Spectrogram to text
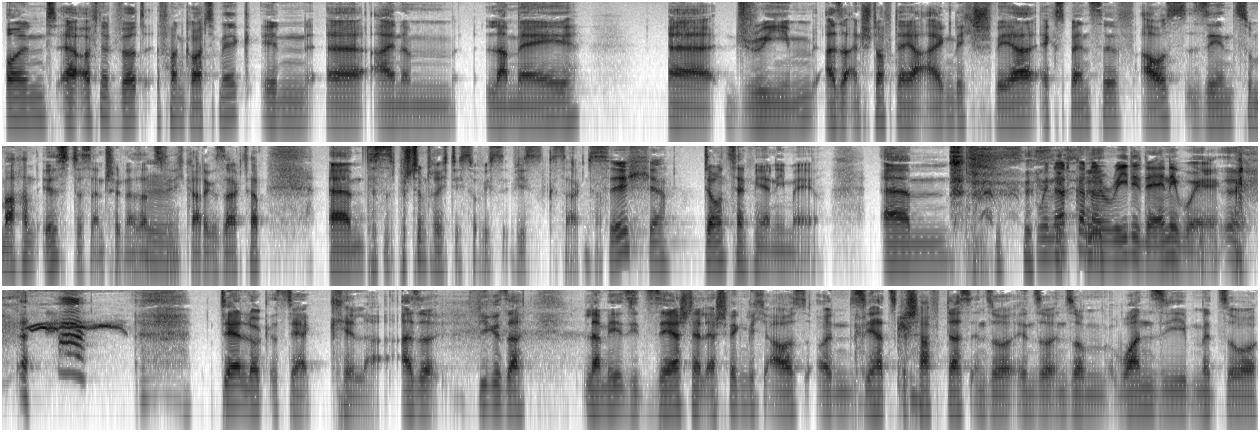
und eröffnet wird von Gottmik in äh, einem La May äh, Dream, also ein Stoff, der ja eigentlich schwer expensive aussehen zu machen ist. Das ist ein schöner Satz, den ich gerade gesagt habe. Ähm, das ist bestimmt richtig, so wie ich es gesagt habe. Sicher. Don't send me an email. Ähm, We're not gonna read it anyway. der Look ist der Killer. Also, wie gesagt, Lamé sieht sehr schnell erschwinglich aus und sie hat es geschafft, das in so, in so, in so einem Onesie mit so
